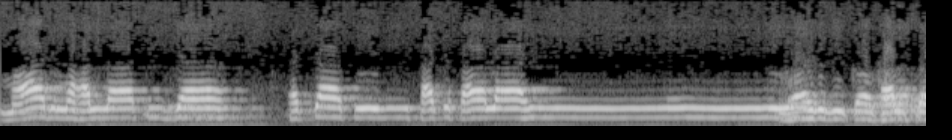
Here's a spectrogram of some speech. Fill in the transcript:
ਮਾਜ ਮਹੱਲਾ ਤੀਜਾ, ਸੱਚਾ ਸੇਵੀ ਸੱਚ ਸਾਲਾਹੀ। ਵਾਹਿਗੁਰੂ ਜੀ ਕਾ ਖਾਲਸਾ।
